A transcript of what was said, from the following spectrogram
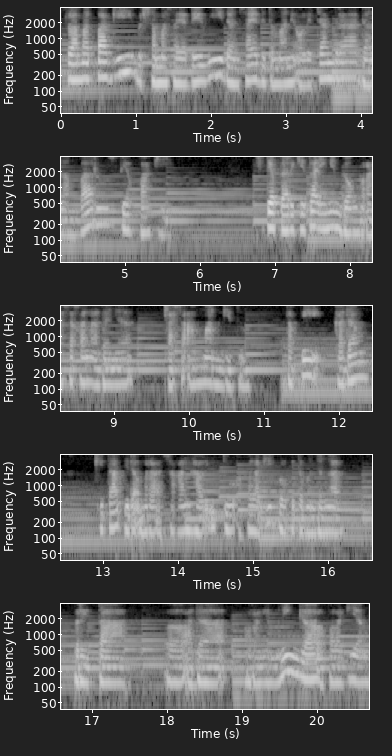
Selamat pagi bersama saya Dewi dan saya ditemani oleh Chandra dalam baru setiap pagi. Setiap dari kita ingin dong merasakan adanya rasa aman gitu. Tapi kadang kita tidak merasakan hal itu apalagi kalau kita mendengar berita uh, ada orang yang meninggal, apalagi yang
